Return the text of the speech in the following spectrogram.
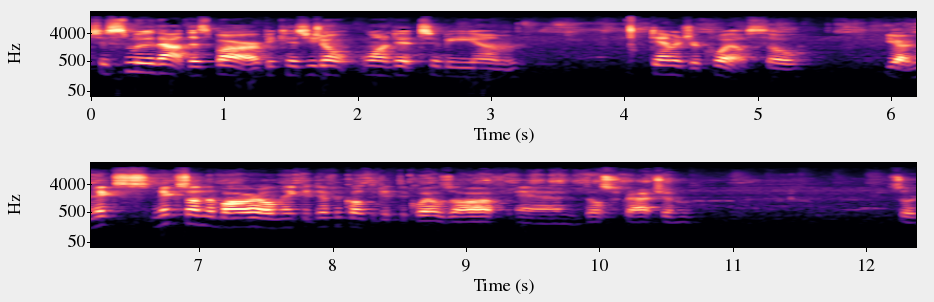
to smooth out this bar because you don't want it to be um, damage your coil. So Yeah, nicks, nicks on the bar will make it difficult to get the coils off and they'll scratch them. So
